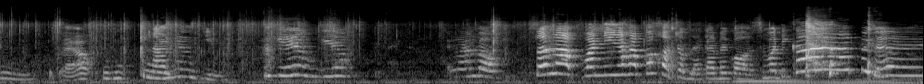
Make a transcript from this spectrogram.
อืมถูกแล้วน้ำที่หนูกินพี่กิมพี่กิมอย่างนั้นเราสำหรับวันนี้นะครับก็ขอจบบรายการไปก่อน สวัสดีครับบ๊ายบาย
